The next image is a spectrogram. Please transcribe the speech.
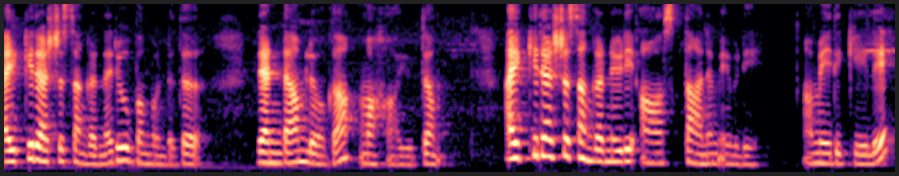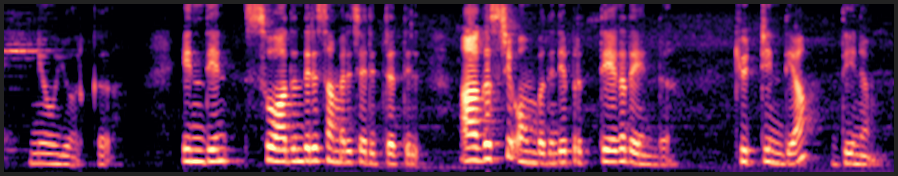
ഐക്യരാഷ്ട്ര സംഘടന രൂപം കൊണ്ടത്? രണ്ടാം ലോക മഹായുദ്ധം. ഐക്യരാഷ്ട്ര സംഘടനയുടെ ആസ്ഥാനം എവിടെ? അമേരിക്കയിലെ ന്യൂയോർക്ക്. ഇന്ത്യൻ സ്വാതന്ത്ര്യ സമര ചരിത്രത്തിൽ ആഗസ്റ്റ് ഒമ്പതിന്റെ പ്രത്യേകത എന്ത്? ക്വിറ്റ് ഇന്ത്യ ദിനം.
